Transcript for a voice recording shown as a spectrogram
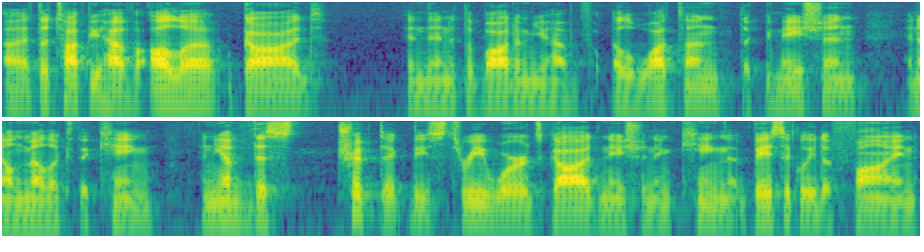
Uh, at the top, you have Allah, God, and then at the bottom, you have El Watan, the nation, and El Melik, the king. And you have this triptych, these three words, God, nation, and king, that basically define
